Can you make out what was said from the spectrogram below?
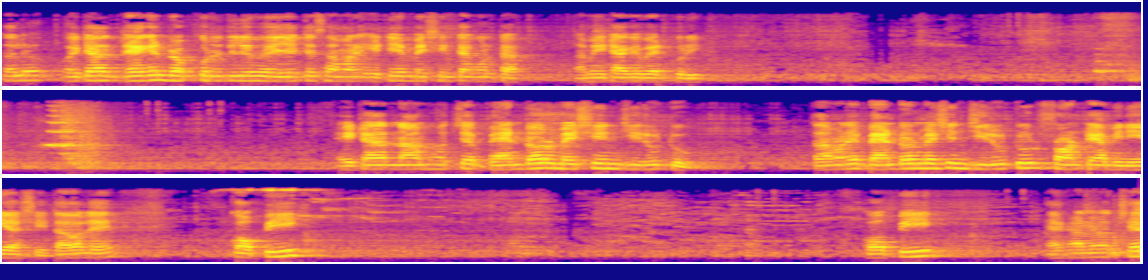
তাহলে ওইটা ড্র্যাগ এন্ড ড্রপ করে দিলে হয়ে যেতেছে আমার এটিএম মেশিনটা কোনটা? আমি এটা আগে বের করি। এটার নাম হচ্ছে ব্যান্ডর মেশিন জিরো টু তার মানে ব্যান্ডর মেশিন জিরো টুর ফ্রন্টে আমি নিয়ে আসি। তাহলে কপি কপি, এখানে হচ্ছে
